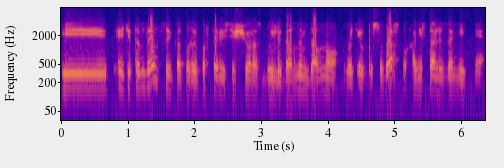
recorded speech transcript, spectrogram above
И эти тенденции, которые, повторюсь еще раз, были давным-давно в этих государствах, они стали заметнее.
